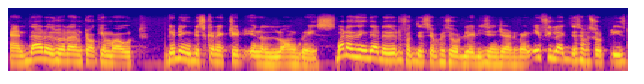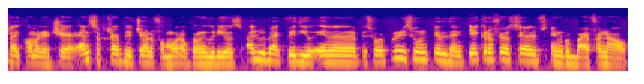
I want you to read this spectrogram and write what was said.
And that is what I'm talking about. Getting disconnected in a long race. But I think that is it for this episode, ladies and gentlemen. If you like this episode, please like, comment, and share. And subscribe to the channel for more upcoming videos. I'll be back with you in another episode pretty soon. Till then, take care of yourselves and goodbye for now.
